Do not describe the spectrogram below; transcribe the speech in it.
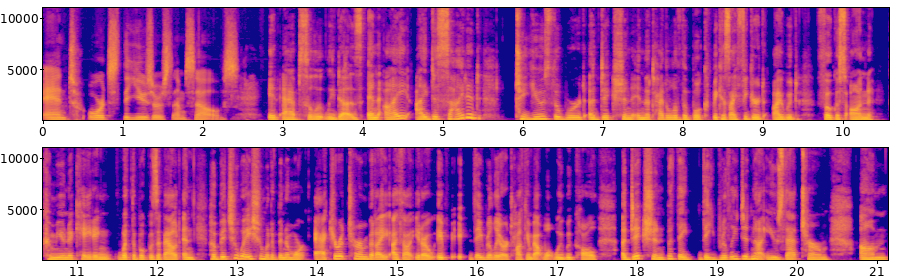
and towards the users themselves? It absolutely does. And I I decided to use the word addiction in the title of the book because I figured I would focus on communicating what the book was about. And habituation would have been a more accurate term, but I, I thought, you know, it, it, they really are talking about what we would call addiction, but they they really did not use that term. Um,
